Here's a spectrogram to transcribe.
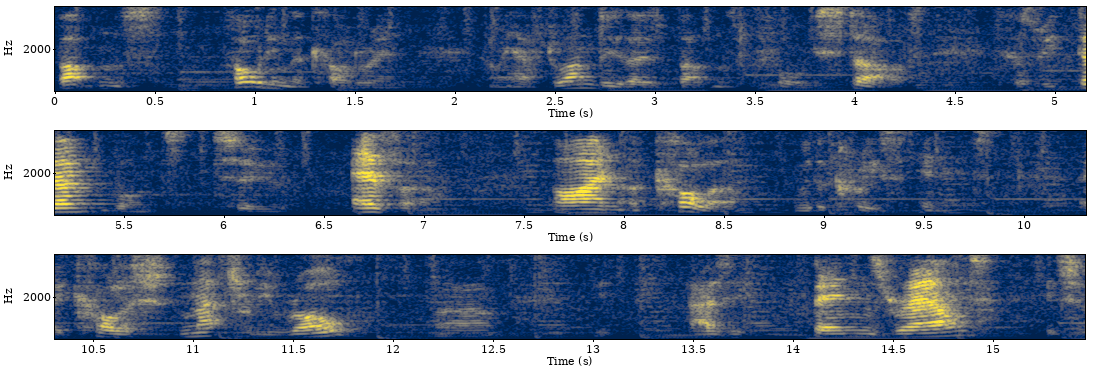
buttons holding the collar in, and we have to undo those buttons before we start, because we don't want to ever iron a collar with a crease in it. A collar should naturally roll um, as it bends round. It should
